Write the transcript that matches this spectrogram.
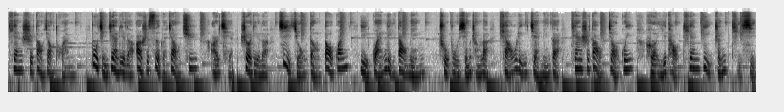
天师道教团，不仅建立了二十四个教区，而且设立了祭酒等道观，以管理道民。初步形成了条理简明的天师道教规和一套天地神体系。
